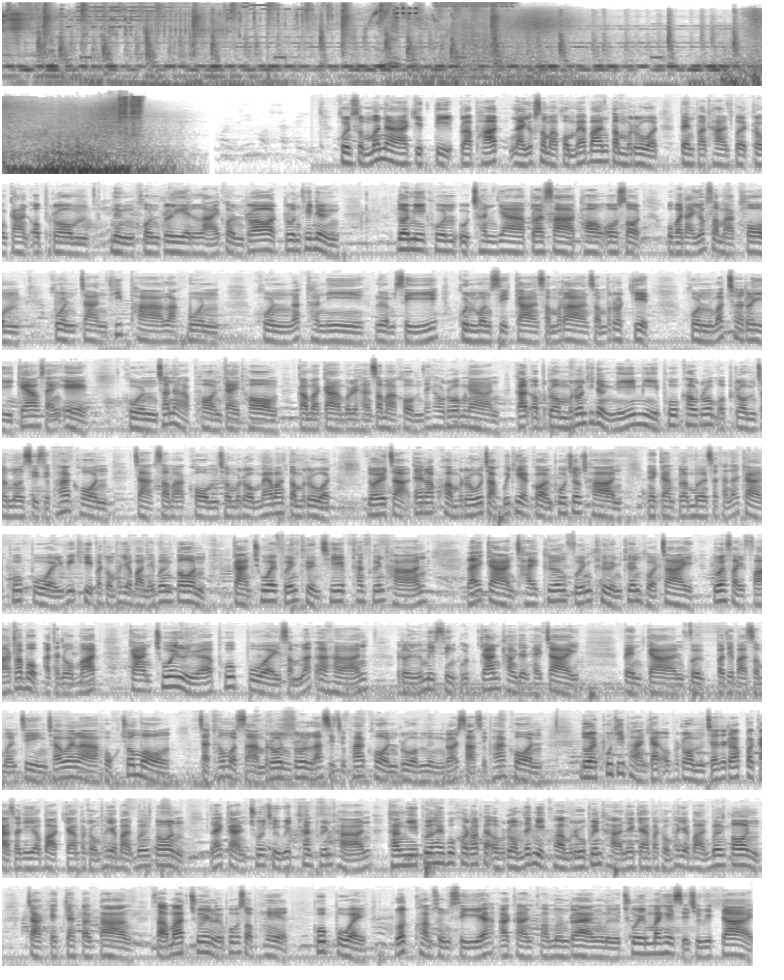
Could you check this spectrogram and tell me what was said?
คุณสมนากิติประพัฒนายกสมาคมแม่บ้านตำรวจ เป็นประธานเปิดโครงการอบรม 1 คนเรียนหลายคนรอดรุ่นที่ 1 โดยมีคุณอุชัญญาประสาททองโอสถ อุปนายกสมาคม คุณจันทิพาหลักบุญ คุณนัทนีเหลื่อมศรีคุณมนศิการสำราญสำรวจกิจ คุณวัชรีแก้วแสงเอก คุณชนาพรไก่ทอง กรรมการบริหารสมาคมได้เข้าร่วมงาน การอบรมรุ่นที่ 1 นี้มีผู้เข้าร่วมอบรมจำนวน 45 คน จากสมาคมชมรมแม่บ้านตำรวจ โดยจะได้รับความรู้จากวิทยากรผู้เชี่ยวชาญ ในการประเมินสถานการณ์ผู้ป่วยวิธีปฐมพยาบาลในเบื้องต้น การช่วยฟื้นคืนชีพขั้นพื้นฐาน และการใช้เครื่องฟื้นคืนเคลื่อนหัวใจ ด้วยไฟฟ้าระบบอัตโนมัติ การช่วยเหลือผู้ป่วยสำลักอาหาร หรือมีสิ่งอุดกั้นทางเดินหายใจ เป็นการฝึกปฏิบัติเสมือนจริง ใช้เวลา 6 ชั่วโมง จัดทั้งหมด 3 รุ่นรุ่นละ 45 คน รวม 135 คน โดยผู้ที่ผ่านการอบรมจะได้รับประกาศนียบัตรการปฐมพยาบาลเบื้องต้น และการช่วยชีวิตขั้นพื้นฐาน ทั้งนี้เพื่อให้ผู้เข้ารับการอบรมได้มีความรู้พื้นฐานในการปฐมพยาบาลเบื้องต้น จากเหตุการณ์ต่างๆ สามารถช่วยเหลือผู้ประสบเหตุ ผู้ป่วย ลดความสูญเสีย อาการความรุนแรง หรือช่วยไม่ให้เสียชีวิตได้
